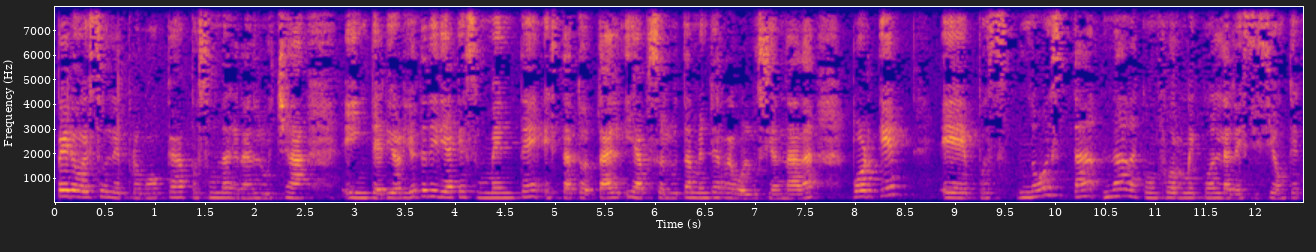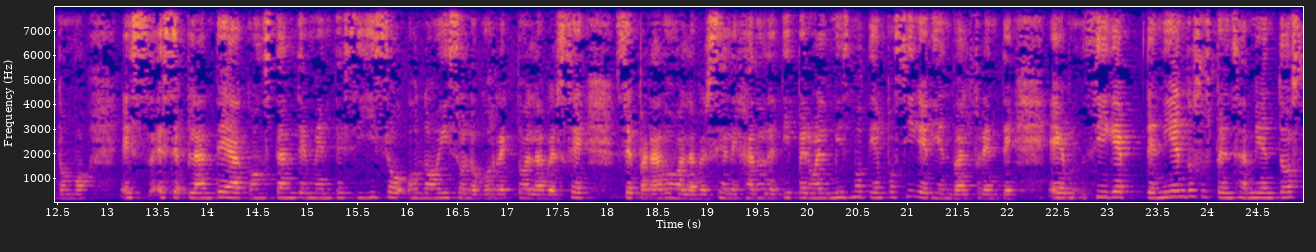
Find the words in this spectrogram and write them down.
pero eso le provoca pues una gran lucha interior. Yo te diría que su mente está total y absolutamente revolucionada porque eh, pues no está nada conforme con la decisión que tomó. se plantea constantemente si hizo o no hizo lo correcto al haberse separado o al haberse alejado de ti, pero al mismo tiempo sigue viendo al frente, eh, sigue teniendo sus pensamientos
